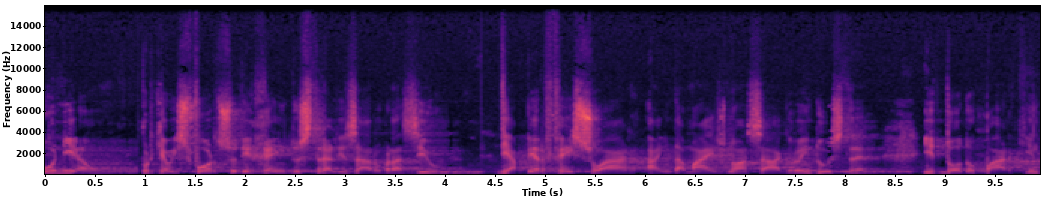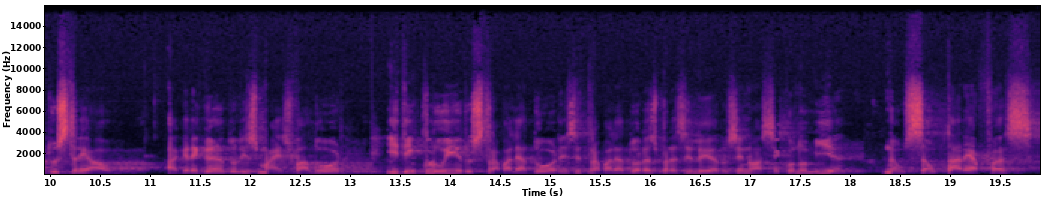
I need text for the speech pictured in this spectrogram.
união porque o esforço de reindustrializar o Brasil, de aperfeiçoar ainda mais nossa agroindústria e todo o parque industrial, agregando-lhes mais valor e de incluir os trabalhadores e trabalhadoras brasileiros em nossa economia, não são tarefas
